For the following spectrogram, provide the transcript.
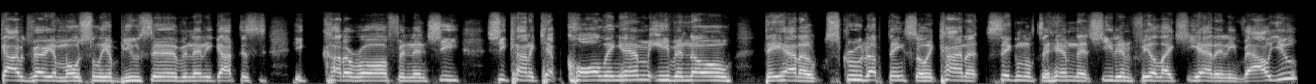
Guy was very emotionally abusive, and then he got this. He cut her off, and then she she kind of kept calling him, even though they had a screwed up thing. So it kind of signaled to him that she didn't feel like she had any value,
